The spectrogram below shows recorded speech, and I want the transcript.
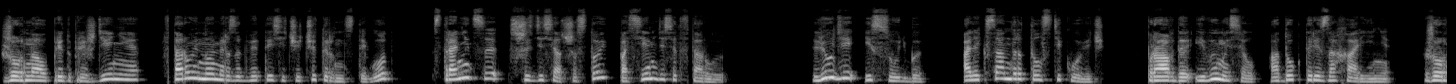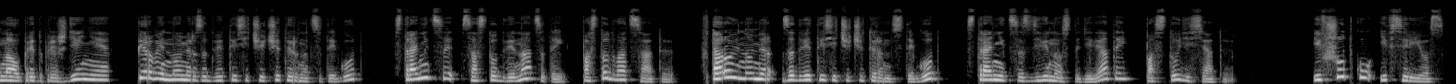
Журнал предупреждения. Второй номер за 2014 год. Страницы с 66 по 72. Люди и судьбы. Александр Толстякович. Правда и вымысел о докторе Захарьине. Журнал предупреждения, первый номер за 2014 год, страницы со 112 по 120, второй номер за 2014 год, страницы с 99 по 110. И в шутку, и всерьез.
